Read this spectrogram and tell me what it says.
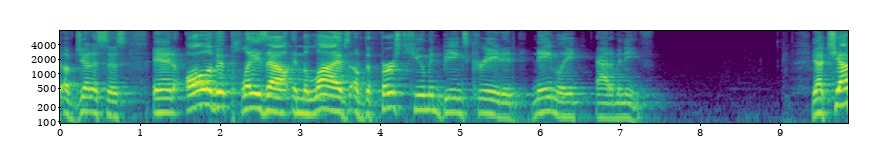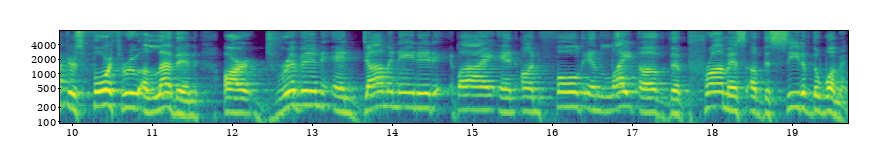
of Genesis. And all of it plays out in the lives of the first human beings created, namely Adam and Eve. Now, chapters 4 through 11 are driven and dominated by and unfold in light of the promise of the seed of the woman.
